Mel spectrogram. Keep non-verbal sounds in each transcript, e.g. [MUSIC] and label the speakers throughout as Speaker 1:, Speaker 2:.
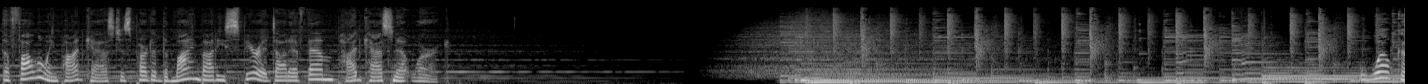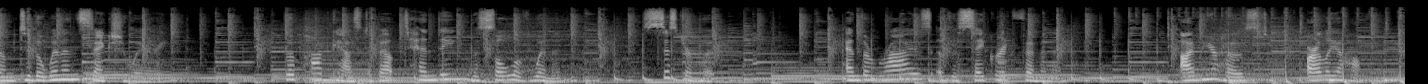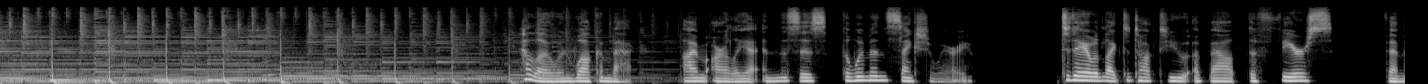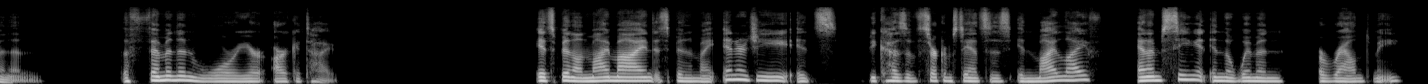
Speaker 1: The following podcast is part of the MindBodySpirit.fm podcast network.
Speaker 2: Welcome to the Women's Sanctuary, the podcast about tending the soul of women, sisterhood, and the rise of the sacred feminine. I'm your host, Arlia Hoffman. Hello and welcome back. I'm Arlia, and this is the Women's Sanctuary. Today, I would like to talk to you about the fierce feminine, the feminine warrior archetype. It's been on my mind. It's been in my energy. It's because of circumstances in my life, and I'm seeing it in the women around me.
